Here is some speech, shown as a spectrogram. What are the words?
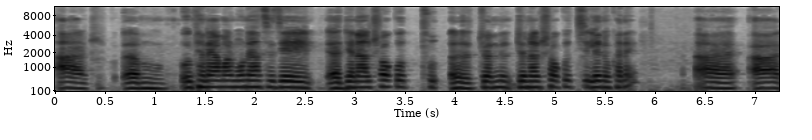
আর ওখানে আমার মনে আছে যে জেনারেল জেন- জেনারেল শওকত ছিলেন ওখানে। আর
